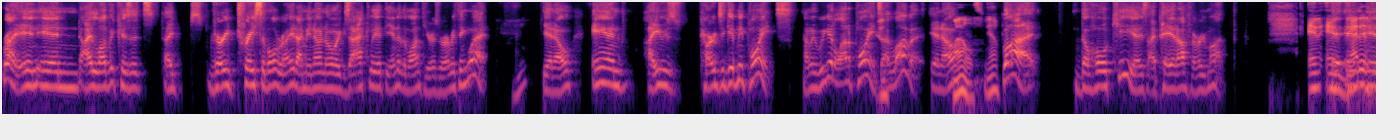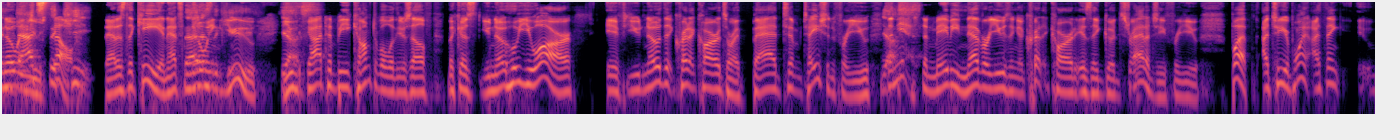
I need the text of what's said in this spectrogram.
right, and and I love it because it's I, it's very traceable, right? I mean, I know exactly at the end of the month here's where everything went, Mhm. you know, and I use cards that give me points. I mean, we get a lot of points. Yeah. I love it, you know, miles. Yeah, but the whole key is I pay it off every month, and and, that is and knowing that's yourself. the key. That is the key, and that's That knowing you. Yes. You've got to be comfortable with yourself because you know who you are. If you know that credit cards are a bad temptation for you, then Yes. yes, then maybe never using a credit card is a good strategy for you. But uh, to your point, I think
